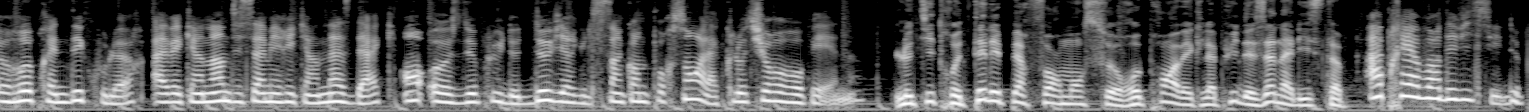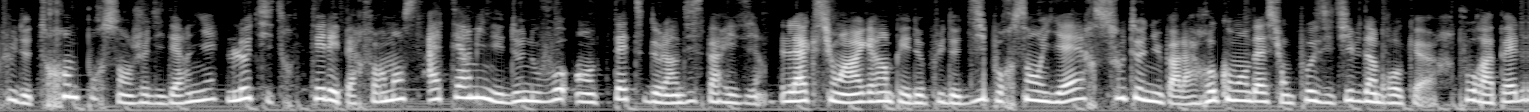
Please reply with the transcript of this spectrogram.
reprennent des couleurs avec un indice américain Nasdaq en hausse de plus de 2,50% à la clôture européenne. Le titre Téléperformance reprend avec l'appui des analystes. Après avoir dévissé de plus de 30% jeudi dernier, le titre Téléperformance a terminé de nouveau en tête de l'indice parisien. L'action a grimpé de plus de 10% hier, soutenue par la recommandation positive d'un broker. Pour rappel,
